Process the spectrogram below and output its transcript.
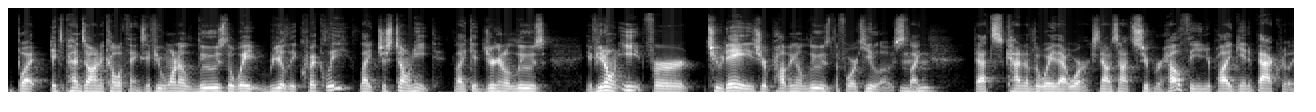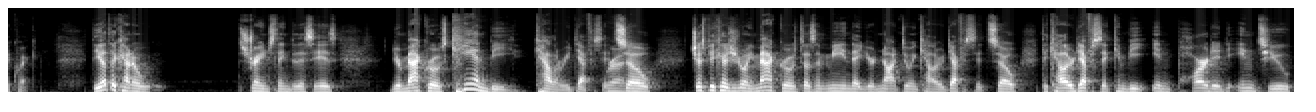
but it depends on a couple things. If you want to lose the weight really quickly, like just don't eat. Like it, you're going to lose if you don't eat for two days, you're probably going to lose the four kilos. Mm-hmm. Like that's kind of the way that works. Now it's not super healthy, and you'll probably gain it back really quick. The other kind of strange thing to this is your macros can be calorie deficit. Right. So just because you're doing macros doesn't mean that you're not doing calorie deficit. So the calorie deficit can be imparted into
